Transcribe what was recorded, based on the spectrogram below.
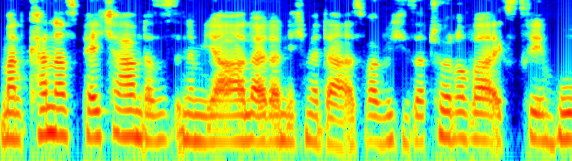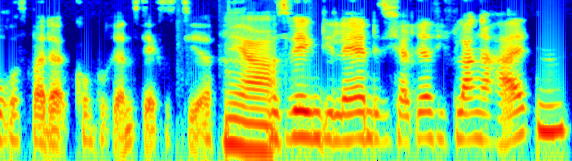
man kann das Pech haben, dass es in einem Jahr leider nicht mehr da ist, weil wirklich dieser Turnover extrem hoch ist bei der Konkurrenz, die existiert. Ja. Und deswegen die Läden, die sich halt relativ lange halten,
